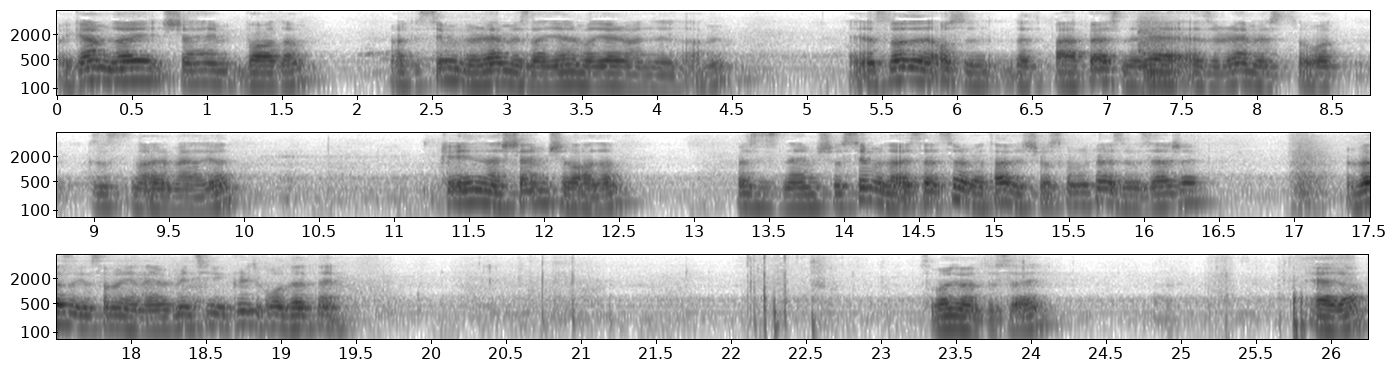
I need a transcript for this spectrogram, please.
Vagam loy Shehem Ba'adam. Right? Kasim v'rem is like Yerim al-Yerim al-Amim. And it's not that also that by a person there as a rem is to what exists in Olam Alyon. Ke'in Hashem Shel Adam. Person's name She was similar. It's that sort of a title. She was coming across it was Hashem. A person gives somebody a name. It means he agreed to call that name. So what do you want to say? Ella.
